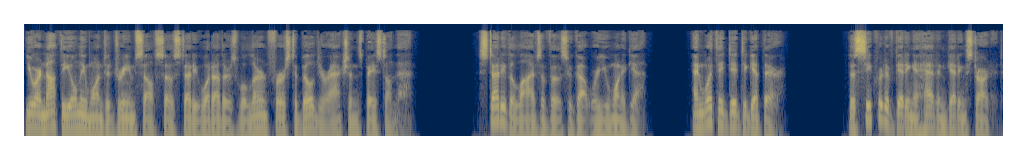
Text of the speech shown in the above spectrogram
You are not the only one to dream self, so study what others will learn first to build your actions based on that. Study the lives of those who got where you want to get. And what they did to get there. The secret of getting ahead and getting started.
